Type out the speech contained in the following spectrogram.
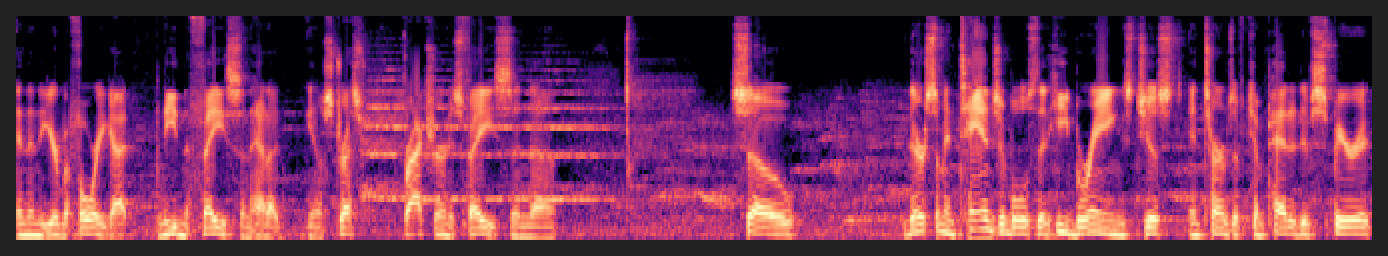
and then the year before, he got knee in the face and had a you know stress fracture in his face, and uh, so there's some intangibles that he brings just in terms of competitive spirit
